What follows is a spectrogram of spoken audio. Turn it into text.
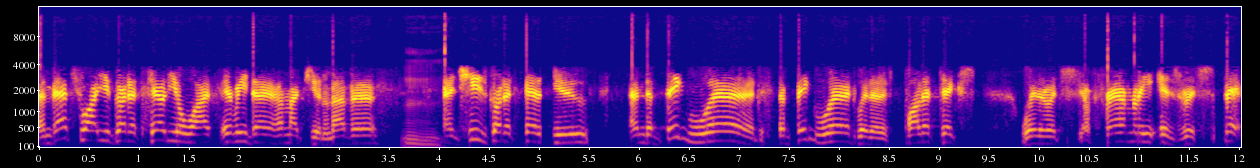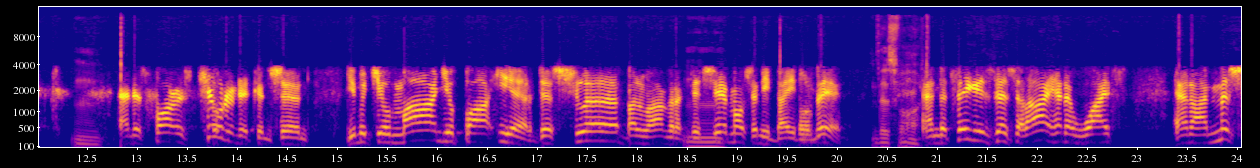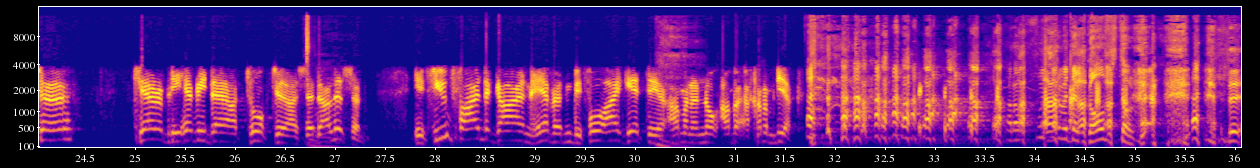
And that's why you've got to tell your wife every day how much you love her. Mm. And she's got to tell you. And the big word, the big word, whether it's politics, whether it's your family, is respect. Mm. And as far as children are concerned, jy moet jou ma en jou pa eer. Dis so belangrik. Mm. Dit sê mos in die Bybel, né? Dis waar. And the thing is this that I had a wife and I miss her terribly every day I talk to her. I said. "Now listen, if you find a guy in heaven before I get there, I'm gonna know. I'm gonna, I'm gonna Voet met 'n golfstok.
